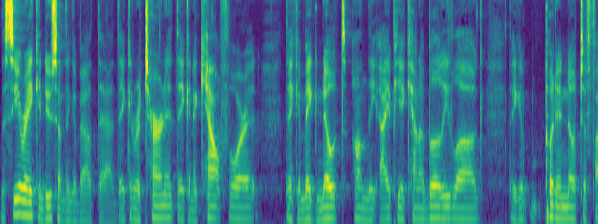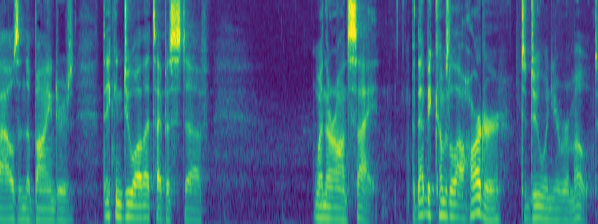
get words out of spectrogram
the CRA can do something about that. They can return it, they can account for it, they can make note on the IP accountability log, they can put in note to files in the binders, they can do all that type of stuff when they're on site. But that becomes a lot harder to do when you're remote.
